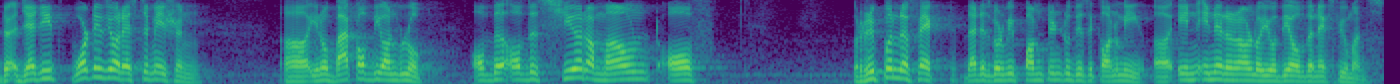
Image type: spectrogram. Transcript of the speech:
D Jayjeet, what is your estimation? You know, back of the envelope of the of the sheer amount of ripple effect that is going to be pumped into this economy uh, in in and around Ayodhya over the next few months.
